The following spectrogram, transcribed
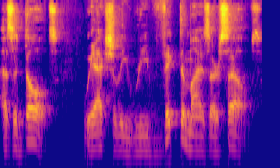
as adults, we actually re victimize ourselves.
